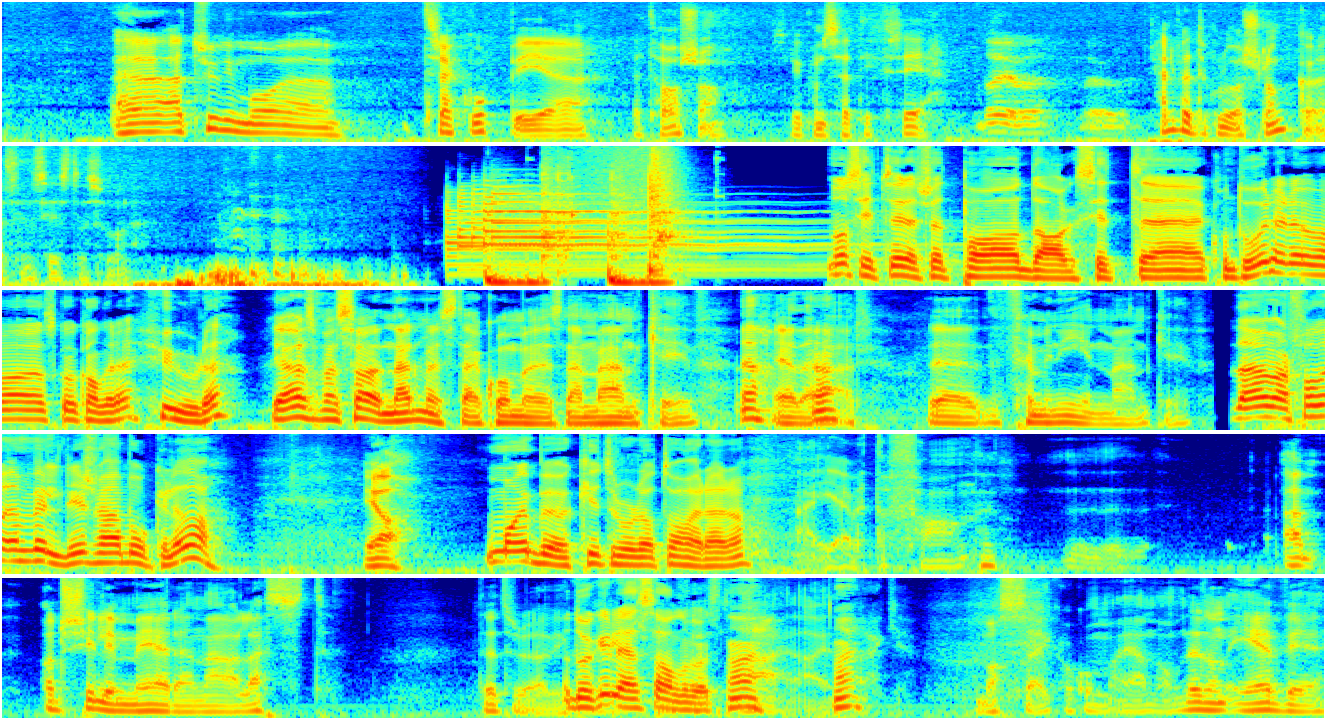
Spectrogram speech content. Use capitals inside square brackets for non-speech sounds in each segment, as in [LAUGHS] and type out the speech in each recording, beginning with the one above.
jeg tror vi må eh, trekke opp i eh, etasjene, så vi kan sitte i fred. Da gjør vi det. Da gjør vi det. Helvete hvor du har slanka deg siden sist jeg så deg. Nå sitter vi rett og slett på Dag sitt eh, kontor, eller hva skal vi kalle det? Hule? Ja, som jeg sa, nærmest der jeg kommer sånn mancave, Ja, er det ja. her. Det er feminin mancave. Det er i hvert fall en veldig svær bokhylle, da. Ja. Hvor mange bøker tror du at du har her, da? Nei, jeg vet da faen. Jeg- Atskillig mer enn jeg har lest. Det tror jeg vi Du har ikke lest alle bøkene? Nei, nei, det har jeg ikke. Masse jeg ikke har kommet meg gjennom. Det er sånn evig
